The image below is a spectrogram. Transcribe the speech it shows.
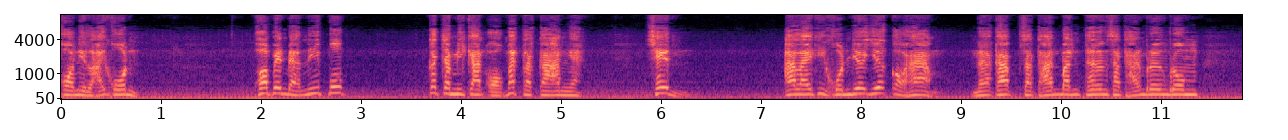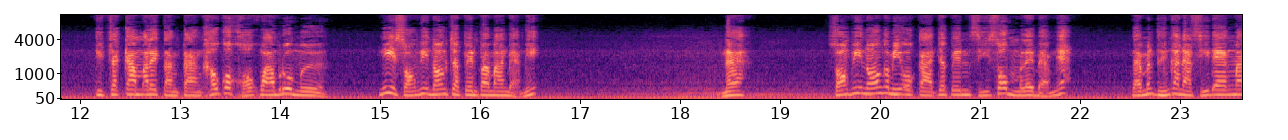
ครนี่หลายคน พอเป็นแบบนี้ปุ๊บก็จะมีการออกมาตรการไง เช่น อะไรที่คนเยอะๆก็ห้ามนะครับ สถานบันเทิงสถานเริงรม กิจกรรมอะไรต่างๆ เขาก็ขอความร่วมมือ นี่สองพี่น้องจะเป็นประมาณแบบนี้ นะสองพี่น้องก็มีโอกาสจะเป็นสีส้มอะไรแบบเนี้ย แต่มันถึงขนาดสีแดงไหม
